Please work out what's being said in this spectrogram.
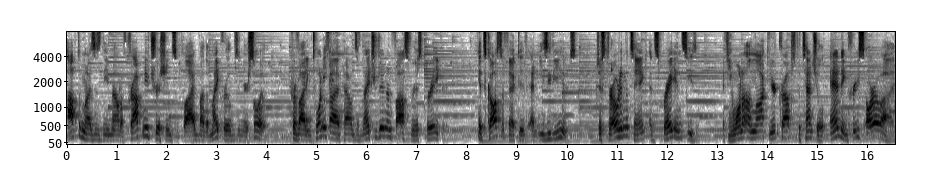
optimizes the amount of crop nutrition supplied by the microbes in your soil, providing 25 pounds of nitrogen and phosphorus per acre. It's cost effective and easy to use. Just throw it in the tank and spray in season. If you want to unlock your crop's potential and increase ROI,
